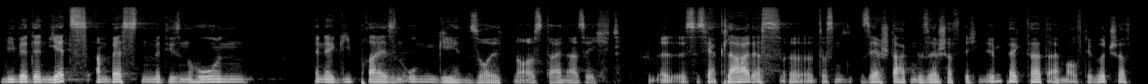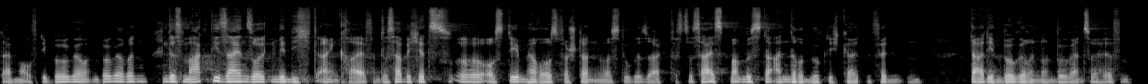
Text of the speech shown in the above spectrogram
wie wir denn jetzt am besten mit diesen hohen Energiepreisen umgehen sollten aus deiner Sicht. Äh, es ist ja klar, dass äh, das einen sehr starken gesellschaftlichen Impact hat, einmal auf die Wirtschaft, einmal auf die Bürger und Bürgerinnen. In das Marktdesign sollten wir nicht eingreifen. Das habe ich jetzt äh, aus dem heraus verstanden, was du gesagt hast. Das heißt, man müsste andere Möglichkeiten finden, da den Bürgerinnen und Bürgern zu helfen.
